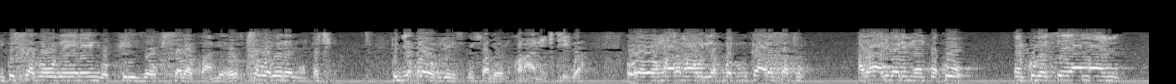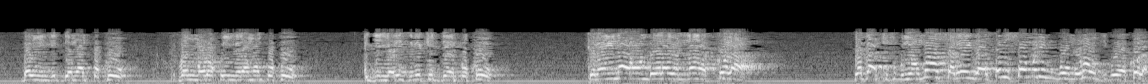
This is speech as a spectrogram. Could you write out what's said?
nkusaba obeere nga okkiriza okusaba kwange. Okusaba obeere nga ompa kino tujja kulaba obujulizi ku nsonga yomuqurani ekitiibwa. Omwala mwawulira ku bavubuka abasatu abaali bali mu mpuku enkuba eseyamaanyi bayingidde mu mpuku oluvanyuma olwokuyingira mu mpuku ejjinja lizibikidde empuku. Tebalinawo mbeera yonna yakola yaga nti buli omu asabe nga asabisa omulimu gwe omulungi gwe yakola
